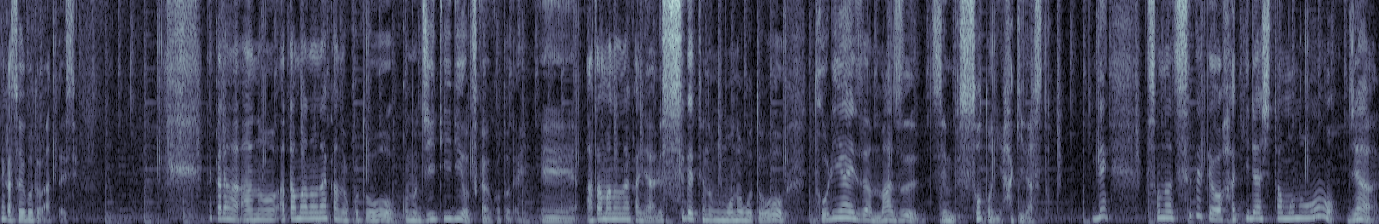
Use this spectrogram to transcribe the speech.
なんかそういうことがあったりする。だからあの頭の中のことをこの GTD を使うことで、えー、頭の中にある全ての物事をとりあえずはまず全部外に吐き出すと。でその全てを吐き出したものをじゃあ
